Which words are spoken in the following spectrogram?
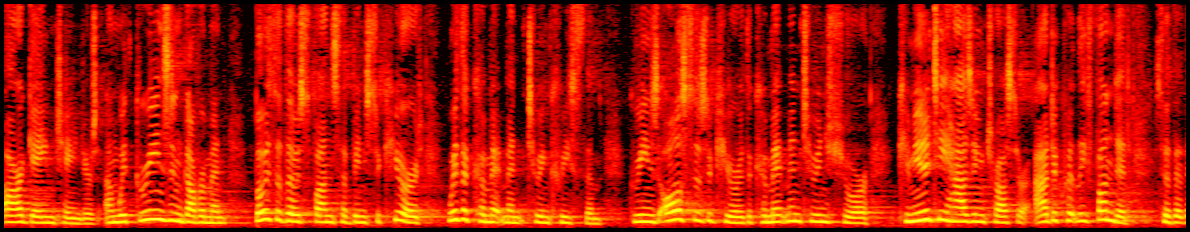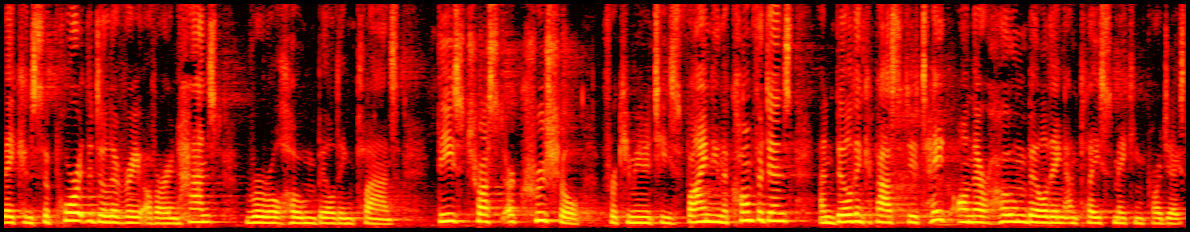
are game changers, and with Greens in government, both of those funds have been secured with a commitment to increase them. Greens also secure the commitment to ensure community housing trusts are adequately funded so that they can support the delivery of our enhanced rural home building plans. These trusts are crucial for communities finding the confidence and building capacity to take on their home building and placemaking projects.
